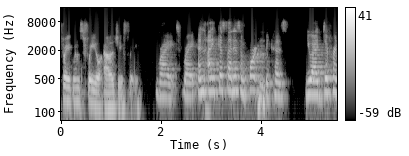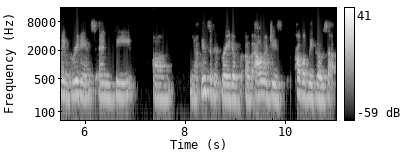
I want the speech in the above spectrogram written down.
fragrance free or allergy free. Right, right. And I guess that is important because you add different ingredients and the um, you know incident rate of, of allergies probably goes up.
